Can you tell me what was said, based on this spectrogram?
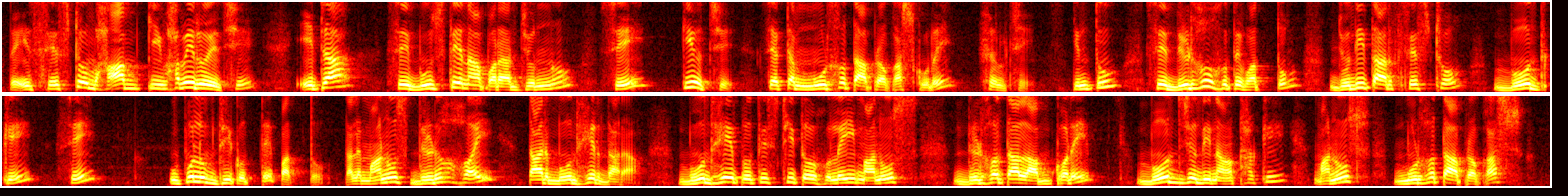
তো এই শ্রেষ্ঠ ভাব কীভাবে রয়েছে, এটা সে বুঝতে না পারার জন্য সে কি হচ্ছে, সে একটা মূঢ়তা প্রকাশ করে ফেলছে। কিন্তু সে দৃঢ় হতে পারত যদি তার শ্রেষ্ঠ বোধকে সে উপলব্ধি করতে পারত তাহলে মানুষ দৃঢ় হয় তার বোধের দ্বারা। বোধে প্রতিষ্ঠিত হলেই মানুষ দৃঢ়তা লাভ করে। বোধ যদি না থাকে, মানুষ মূঢ়তা প্রকাশ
